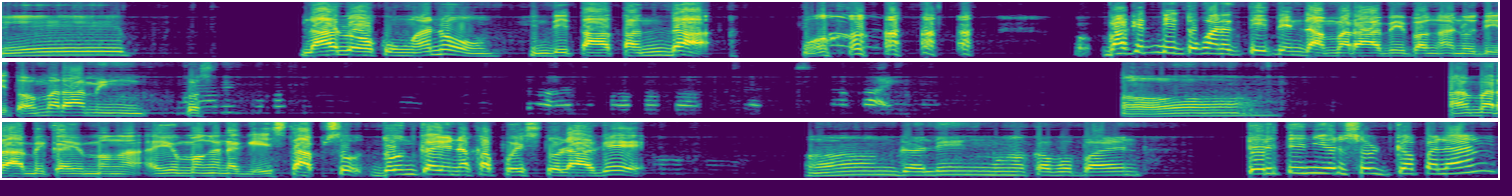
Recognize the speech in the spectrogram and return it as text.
eh lalo akong ano, hindi tatanda. Bakit dito ka nagtitinda? Marami bang ano dito? Maraming Marami po kasi nagkaano bababa po sa nakain na. Oh. Ah, marami kayong mga ay, yung mga nag-stop. So, doon kayo nakapwesto lagi. Ah, ang galing mga kababayan. 13 years old ka pa lang?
